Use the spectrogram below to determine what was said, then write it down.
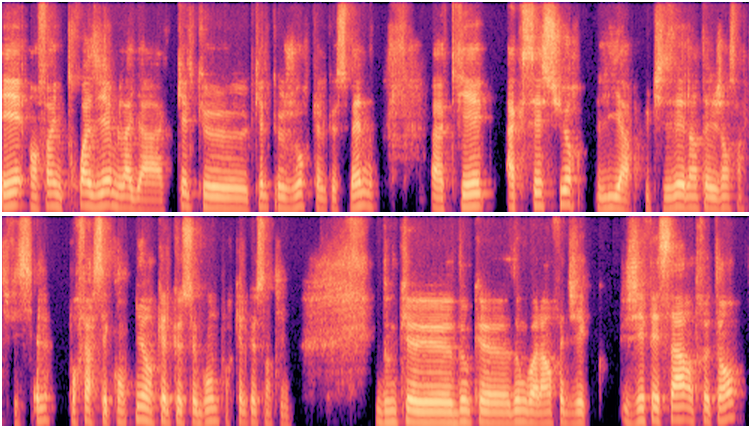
Et enfin, une troisième, là, il y a quelques, quelques jours, quelques semaines, euh, qui est axée sur l'IA, utiliser l'intelligence artificielle pour faire ses contenus en quelques secondes pour quelques centimes. Donc, euh, donc, euh, donc voilà, en fait, j'ai fait ça entre-temps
